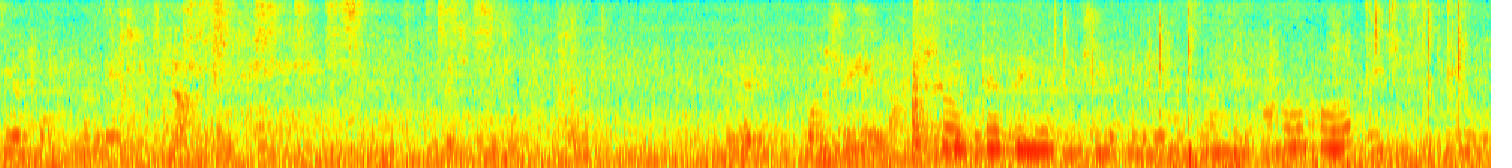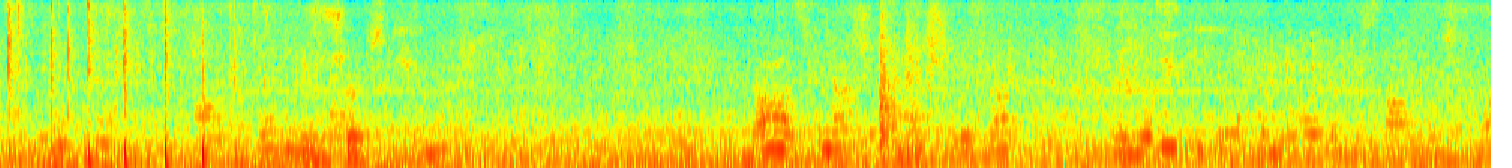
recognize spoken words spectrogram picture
Сироп великий, так. Що в тебе є? Ого. Грушевський. Так, з пляшок, пляшки, знаєте, великі трохи було, я доставила сюди.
